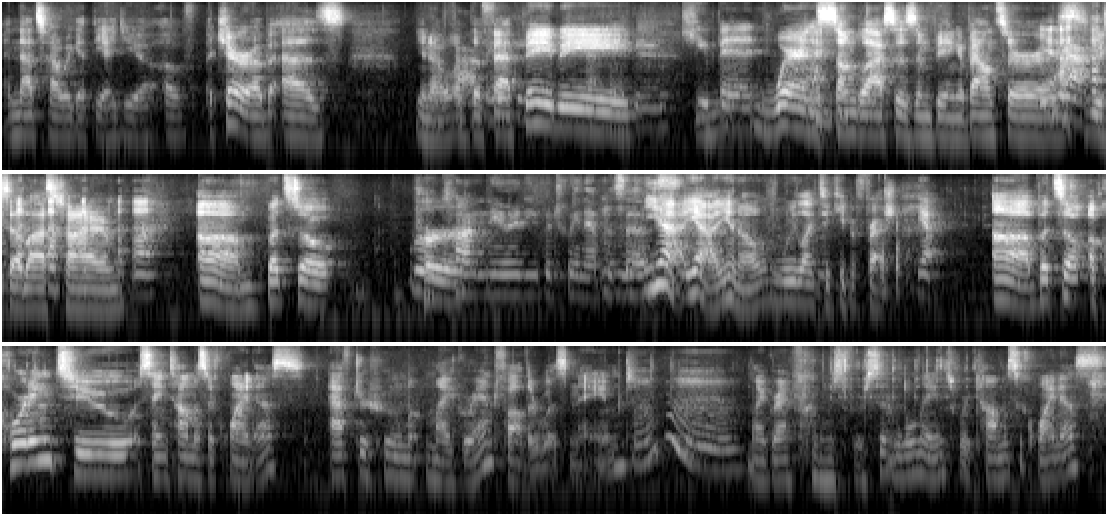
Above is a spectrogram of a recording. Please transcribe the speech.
And that's how we get the idea of a cherub as, you know, fat the fat baby. baby, Baby. Cupid. wearing sunglasses and being a bouncer, as Yeah. we said last time. Um, but so Little per continuity between episodes. yeah, yeah, you know, we like to keep it fresh. Yep. Uh, but so according to Saint Thomas Aquinas, after whom my grandfather was named, Mm. my grandfather's first and middle names were Thomas Aquinas.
